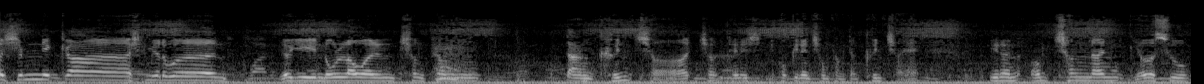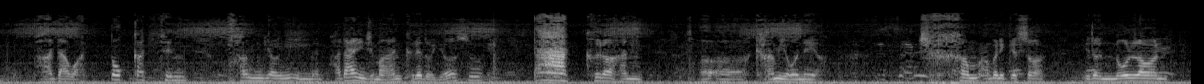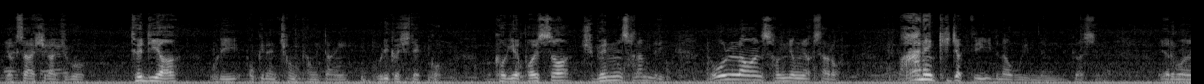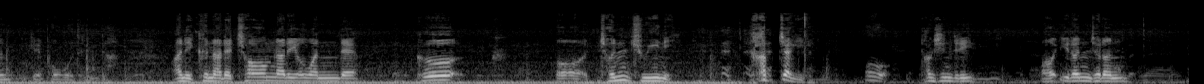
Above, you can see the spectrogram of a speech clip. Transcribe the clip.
안녕하십니까 시민 여러분. 여기 놀라운 청평 땅 근처 저 테니스 복귀된 청평 땅 근처에 이런 엄청난 여수 바다와 똑같은 환경이 있는 바다 아니지만 그래도 여수 딱 그러한 어, 어, 감이 오네요. 참 아버님께서 이런 놀라운 역사하셔가지고 드디어 우리 복귀된 청평 땅이 우리 것이 됐고 거기에 벌써 주변 있는 사람들이 놀라운 성령 역사로 많은 기적들이 일어나고 있는 것을 여러분께 보고 드립니다. 아니 그날에 처음 날이 왔는데 그전 주인이 갑자기 어, 당신들이 어, 이런저런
